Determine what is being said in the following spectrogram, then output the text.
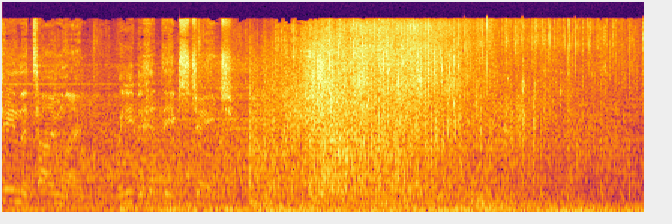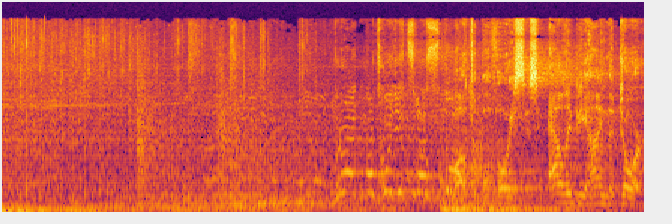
Maintain the timeline. We need to hit the exchange. Multiple voices. Alley behind the door.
